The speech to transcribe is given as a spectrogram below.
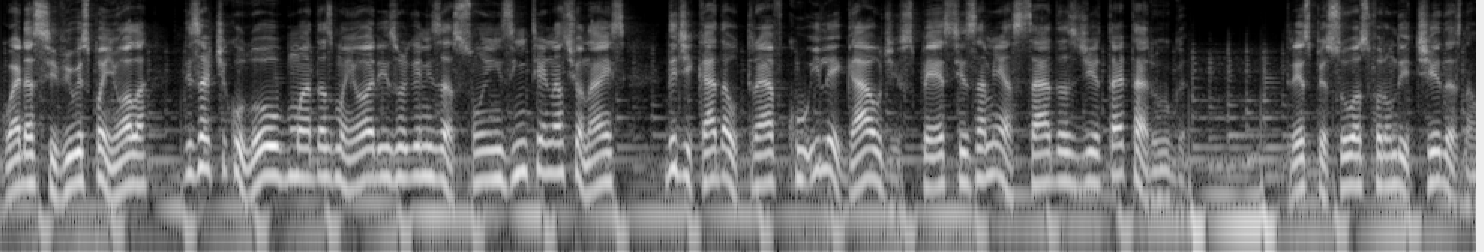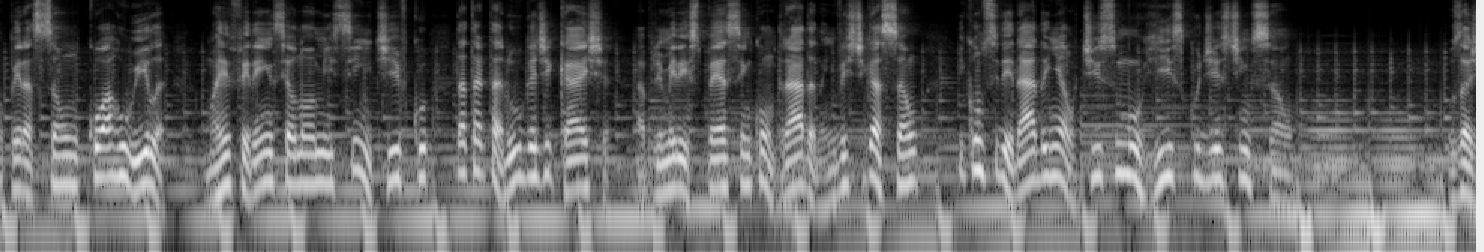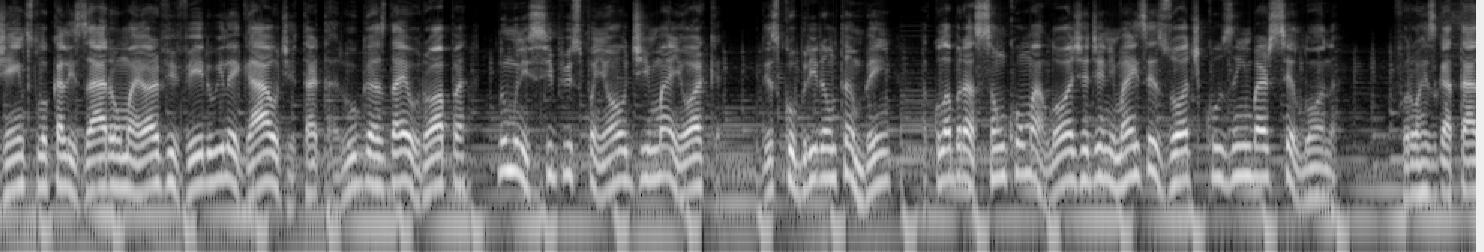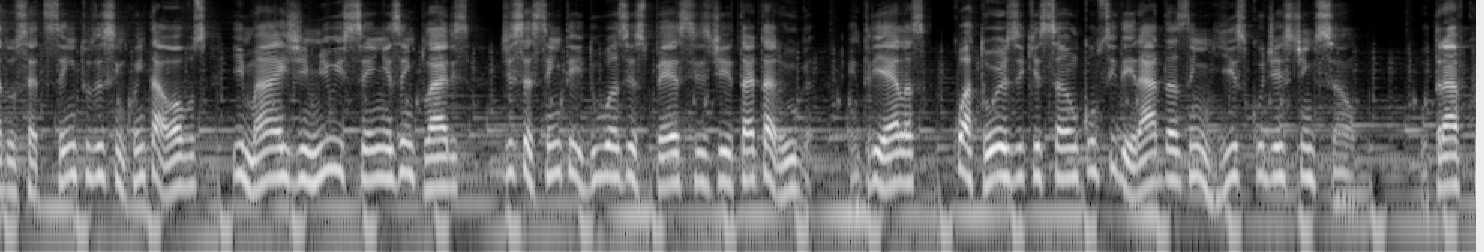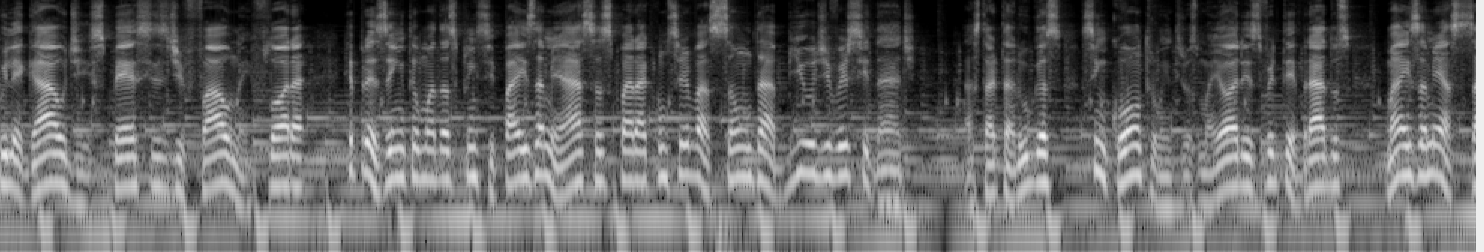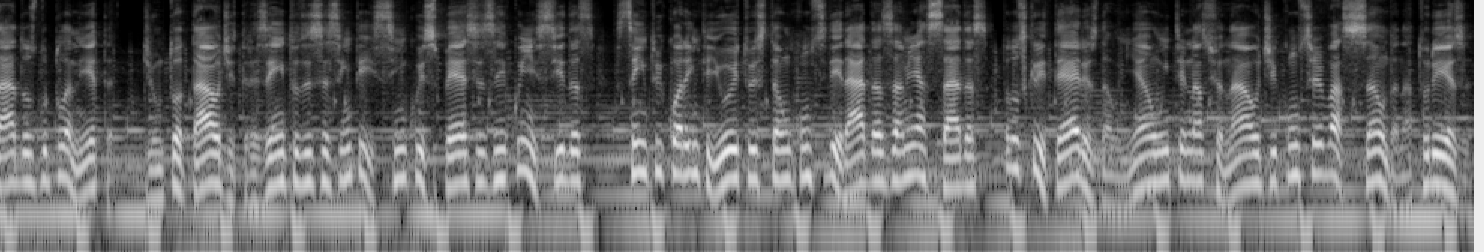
Guarda Civil Espanhola desarticulou uma das maiores organizações internacionais dedicada ao tráfico ilegal de espécies ameaçadas de tartaruga. Três pessoas foram detidas na Operação Coahuila, uma referência ao nome científico da tartaruga de caixa, a primeira espécie encontrada na investigação e considerada em altíssimo risco de extinção. Os agentes localizaram o maior viveiro ilegal de tartarugas da Europa no município espanhol de Maiorca. Descobriram também a colaboração com uma loja de animais exóticos em Barcelona. Foram resgatados 750 ovos e mais de 1.100 exemplares de 62 espécies de tartaruga, entre elas 14 que são consideradas em risco de extinção. O tráfico ilegal de espécies de fauna e flora representa uma das principais ameaças para a conservação da biodiversidade. As tartarugas se encontram entre os maiores vertebrados mais ameaçados do planeta. De um total de 365 espécies reconhecidas, 148 estão consideradas ameaçadas pelos critérios da União Internacional de Conservação da Natureza.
